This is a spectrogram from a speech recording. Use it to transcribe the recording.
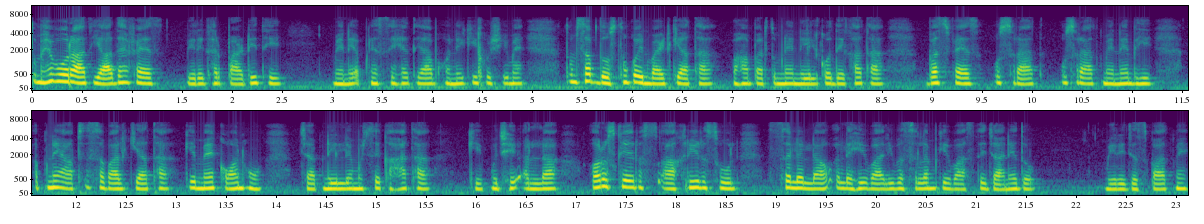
तुम्हें वो रात याद है फैज़? मेरे घर पार्टी थी। मैंने अपने सेहत याब होने की खुशी में तुम सब दोस्तों को इनवाइट किया था। वहाँ पर तुमने नील को देखा था। बस फैज़, उस रात उस रात मैंने भी अपने आप से सवाल किया था कि मैं कौन हूँ? जब नील ने मुझसे कहा था कि मुझे अल्लाह और उसके आखिरी रसूल सल्लल्लाहु अलैहि वसल्लम के वास्ते जाने दो। मेरे जज्बात में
